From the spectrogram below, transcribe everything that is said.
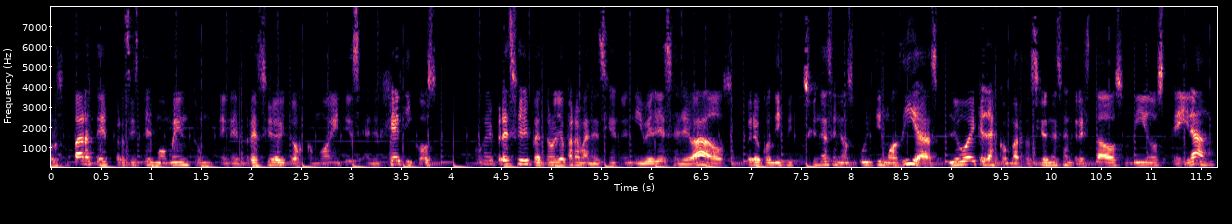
Por su parte, persiste el momentum en el precio de los commodities energéticos, con el precio del petróleo permaneciendo en niveles elevados, pero con disminuciones en los últimos días, luego de que las conversaciones entre Estados Unidos e Irán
